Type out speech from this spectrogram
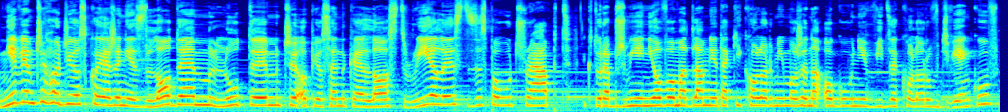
Nie wiem, czy chodzi o skojarzenie z lodem, lutym, czy o piosenkę Lost Realist zespołu Trapped, która brzmieniowo ma dla mnie taki kolor, mimo że na ogół nie widzę kolorów dźwięków,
